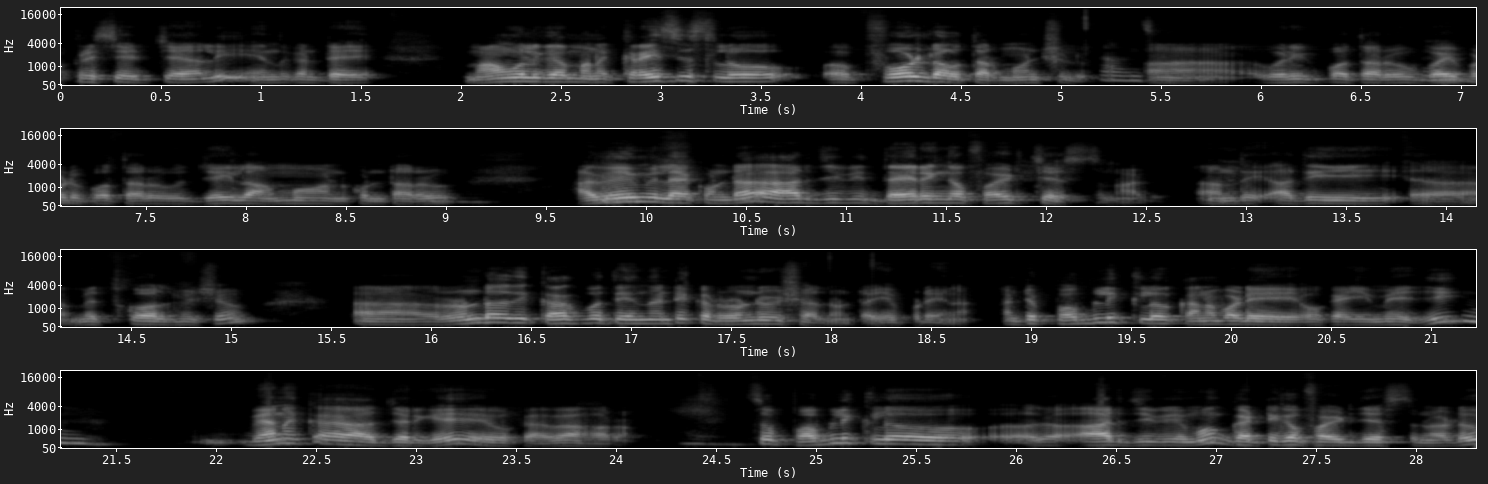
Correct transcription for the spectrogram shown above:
అప్రిషియేట్ చేయాలి. ఎందుకంటే మామూలుగా మన క్రైసిస్లో ఫోల్డ్ అవుతారు మనుషులు. వణికిపోతారు భయపడిపోతారు జైలు అమ్మో అనుకుంటారు. అవేమి లేకుండా ఆర్జీవి ధైర్యంగా ఫైట్ చేస్తున్నాడు. అంది అది మెచ్చుకోవాల్సిన విషయం. రెండోది కాకపోతే ఏంటంటే ఇక్కడ రెండు విషయాలు ఉంటాయి ఎప్పుడైనా. అంటే పబ్లిక్లో కనబడే ఒక ఇమేజ్ వెనక జరిగే ఒక వ్యవహారం. సో పబ్లిక్లో ఆర్జీవీ ఏమో గట్టిగా ఫైట్ చేస్తున్నాడు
